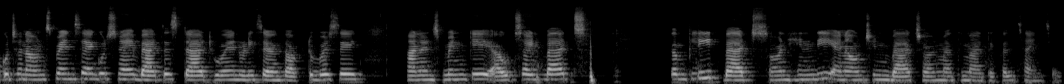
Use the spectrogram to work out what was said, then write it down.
कुछ अनाउंसमेंट्स हैं, कुछ नए बैचेस स्टार्ट हुए हैं ट्वेंटी सेवन अक्टूबर से। मैनेजमेंट के outside batch complete batch on Hindi and outside batch on mathematical sciences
